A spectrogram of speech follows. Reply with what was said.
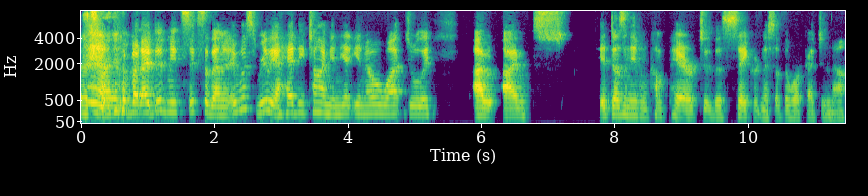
That's right. but I did meet six of them, and it was really a heady time. And yet, you know what, Julie, I, I'm. It doesn't even compare to the sacredness of the work I do now.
